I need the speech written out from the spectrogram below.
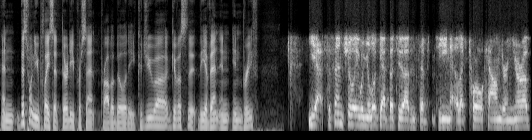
and this one you place at thirty percent probability. Could you uh, give us the the event in in brief? Yes, essentially, when you look at the 2017 electoral calendar in Europe.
